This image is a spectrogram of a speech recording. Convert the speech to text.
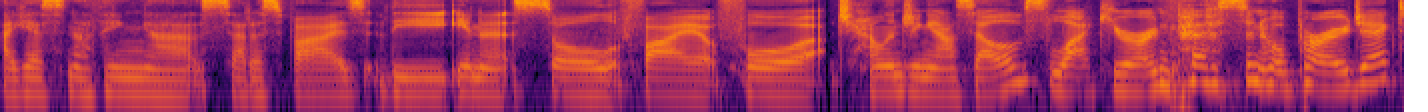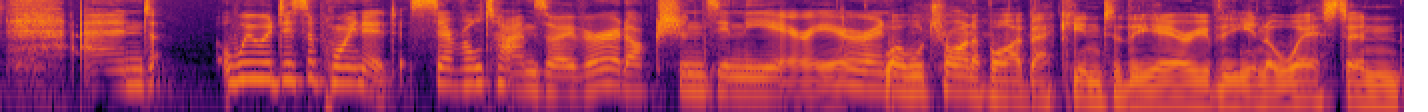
I guess nothing uh, satisfies the inner soul fire for challenging ourselves like your own personal project. And we were disappointed several times over at auctions in the area. And well, we're trying to buy back into the area of the inner west, and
